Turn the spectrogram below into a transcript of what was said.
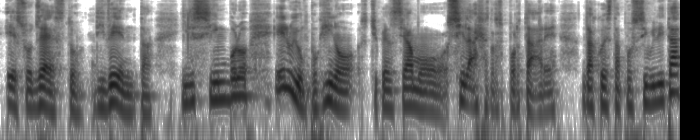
e il suo gesto diventa il simbolo e lui un pochino, ci pensiamo, si lascia trasportare da questa possibilità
